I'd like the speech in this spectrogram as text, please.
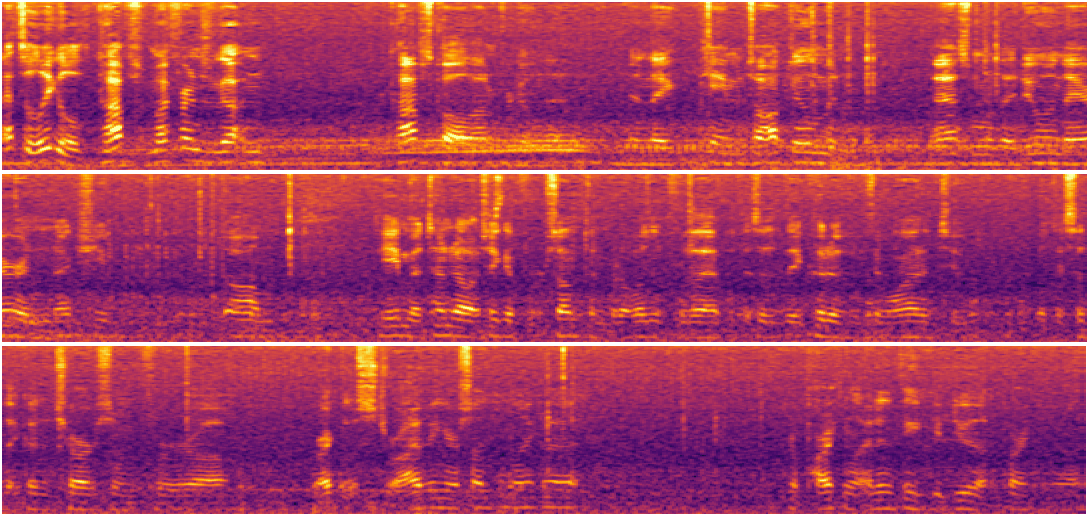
That's illegal. Cops, my friends have gotten cops called on them for doing that, and they came and talked to them and asked them what they're doing there, and actually um, gave him a ten dollar ticket something, but it wasn't for that. But they said they could have if they wanted to. But they said they could have charged him for uh, reckless driving or something like that. In a parking lot. I didn't think you could do that in a parking lot.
